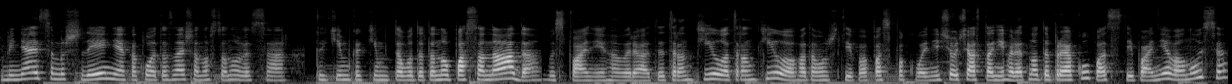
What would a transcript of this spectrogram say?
меняется мышление какое-то, знаешь, оно становится таким каким-то вот это, ну, пасанада в Испании говорят, и транкило, транкило, потому что, типа, поспокойнее. Еще часто они говорят, ну, ты преокупас, типа, не волнуйся.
